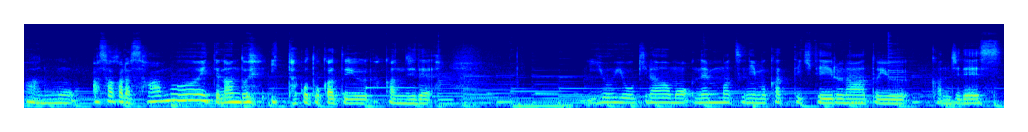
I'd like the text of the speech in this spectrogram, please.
あの朝から寒いって何度言ったことかという感じでいよいよ沖縄も年末に向かってきているなという感じです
